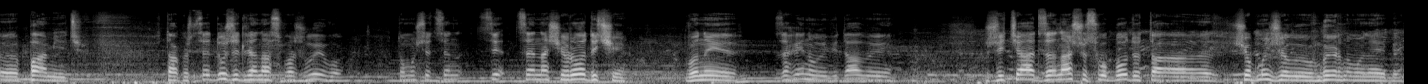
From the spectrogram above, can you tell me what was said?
е, пам'ять. Також це дуже для нас важливо, тому що це, це, це наші родичі. Вони загинули, віддали життя за нашу свободу та щоб ми жили в мирному небі.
